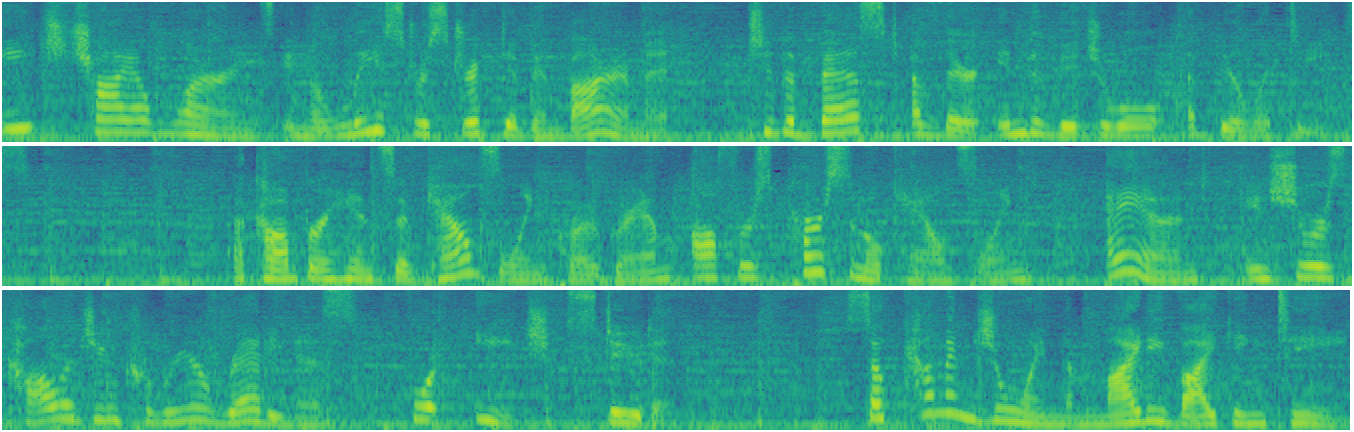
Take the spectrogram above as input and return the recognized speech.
each child learns in the least restrictive environment to the best of their individual abilities. A comprehensive counseling program offers personal counseling and ensures college and career readiness for each student. So come and join the Mighty Viking team.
